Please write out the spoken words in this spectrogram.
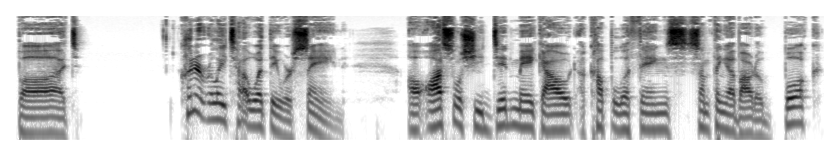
but couldn't really tell what they were saying. Uh, also, she did make out a couple of things something about a book,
